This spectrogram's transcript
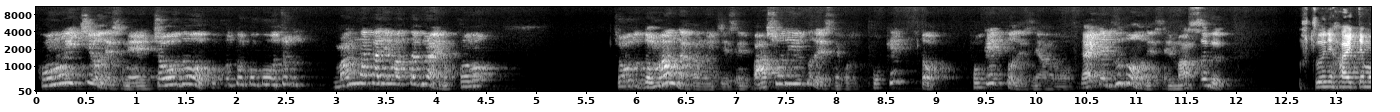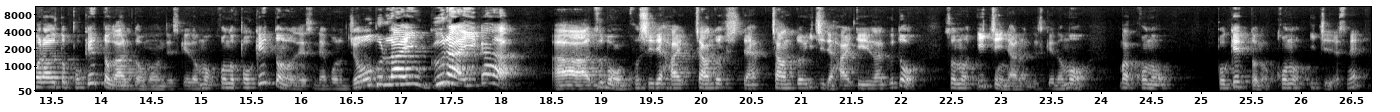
この位置をですね、ちょうどこことここをちょっと真ん中で割ったぐらいのこの、ちょうどど真ん中の位置ですね。場所で言うとですね、このポケット、ポケットですね、あの、大体ズボンをですね、まっすぐ普通に履いてもらうとポケットがあると思うんですけども、このポケットのですね、この上部ラインぐらいが、あズボンを腰ではいちゃんとして、ちゃんと位置で履いていただくと、その位置になるんですけども、まあ、このポケットのこの位置ですね。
